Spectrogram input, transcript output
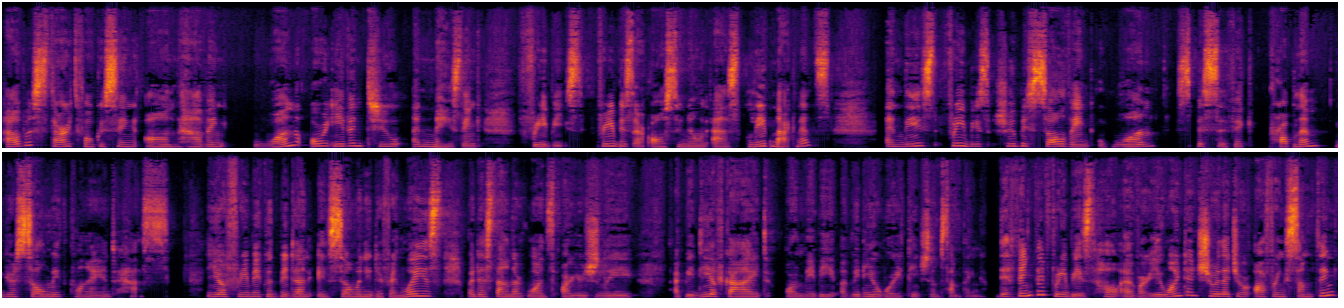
I will start focusing on having one or even two amazing freebies. Freebies are also known as lead magnets, and these freebies should be solving one specific problem your soulmate client has. Your freebie could be done in so many different ways, but the standard ones are usually a PDF guide or maybe a video where you teach them something. The thing with freebies, however, you want to ensure that you're offering something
